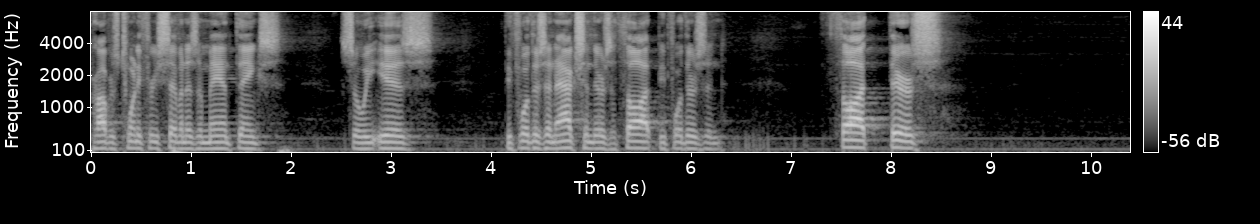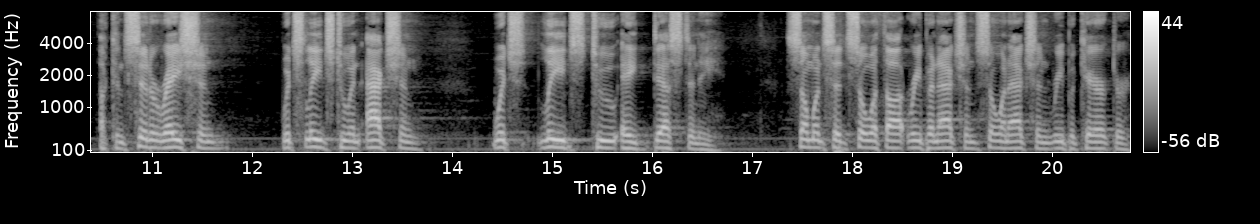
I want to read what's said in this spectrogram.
Proverbs 23 7 As a man thinks, so he is. Before there's an action, there's a thought. Before there's a thought, there's a consideration, which leads to an action, which leads to a destiny. Someone said, sow a thought, reap an action, sow an action, reap a character,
